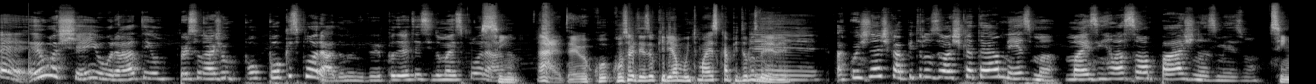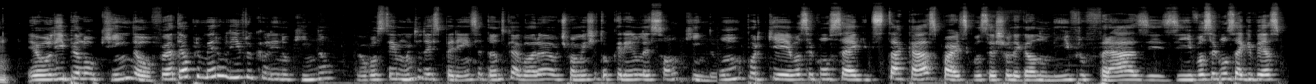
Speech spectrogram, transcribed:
É, eu achei o Uraten um personagem um pouco, pouco explorado no livro. Ele poderia ter sido mais explorado. Sim. Ah, eu, com certeza eu queria muito mais capítulos dele. É, a quantidade de capítulos eu acho que até é a mesma, mas em relação a páginas mesmo. Sim. Eu li pelo Kindle, foi até o primeiro livro que eu li no Kindle. Eu gostei muito da experiência, tanto que agora, ultimamente, eu tô querendo ler só no Kindle. Um, porque você consegue destacar as partes que você achou legal no livro, frases, e você consegue ver as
